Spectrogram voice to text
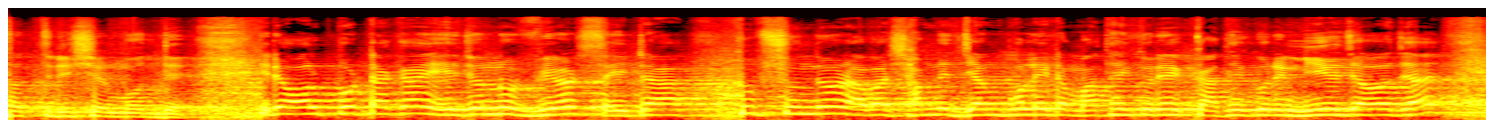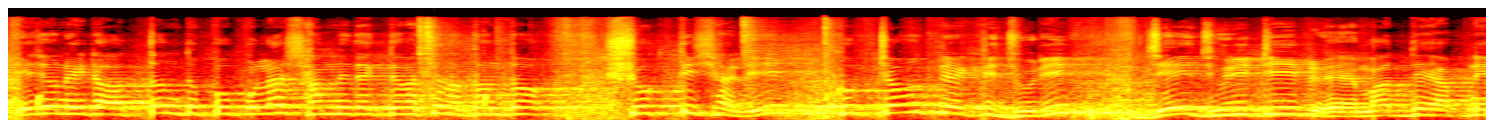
ছত্রিশের মধ্যে। এটা অল্প টাকায় এই জন্য ভিউয়ার্স এটা খুব সুন্দর। আবার সামনে জ্যাম এটা মাথায় করে, কাঁধে করে নিয়ে যাওয়া যায়। এই জন্য এটা অত্যন্ত পপুলার সামনে দেখতে পাচ্ছেন অত্যন্ত শক্তিশালী খুব চমৎকার একটি ঝুড়ি। যে ঝুড়িটির মাধ্যমে আপনি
